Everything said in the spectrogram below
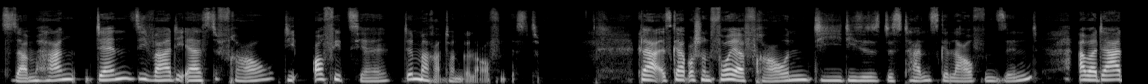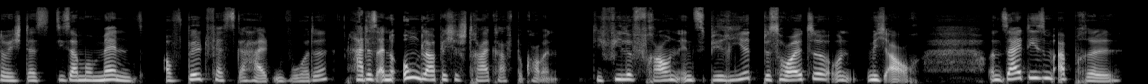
Zusammenhang, denn sie war die erste Frau, die offiziell den Marathon gelaufen ist. Klar, es gab auch schon vorher Frauen, die diese Distanz gelaufen sind, aber dadurch, dass dieser Moment auf Bild festgehalten wurde, hat es eine unglaubliche Strahlkraft bekommen die viele Frauen inspiriert bis heute und mich auch. Und seit diesem April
